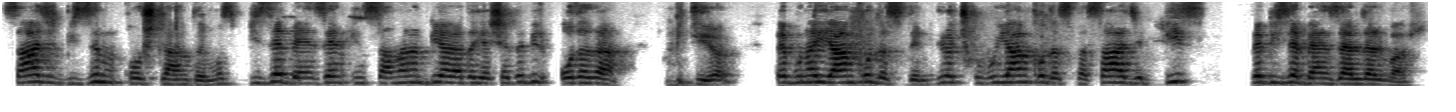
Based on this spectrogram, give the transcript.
sadece bizim hoşlandığımız, bize benzeyen insanların bir arada yaşadığı bir odada bitiyor. Ve buna yankı odası deniliyor. Çünkü bu yankı odasında sadece biz ve bize benzerler var.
